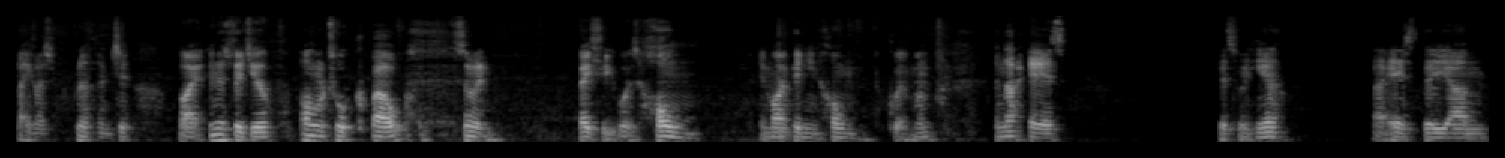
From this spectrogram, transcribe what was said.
Hey guys, nothing to right in this video I want to talk about something basically what's home in my opinion home equipment and that is this one here. That is the um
